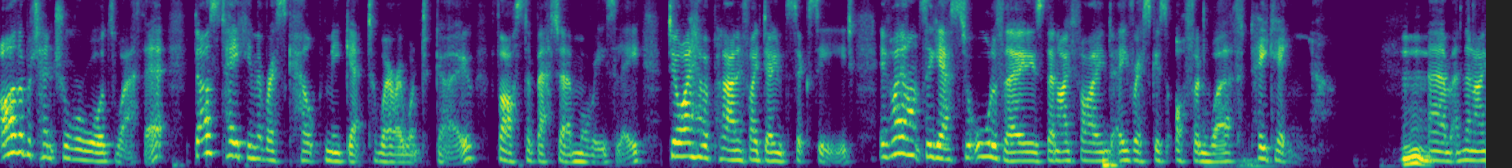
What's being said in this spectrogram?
Are the potential rewards worth it? Does taking the risk help me get to where I want to go faster, better, more easily? Do I have a plan if I don't succeed? If I answer yes to all of those, then I find a risk is often worth taking. Mm. Um, and then I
